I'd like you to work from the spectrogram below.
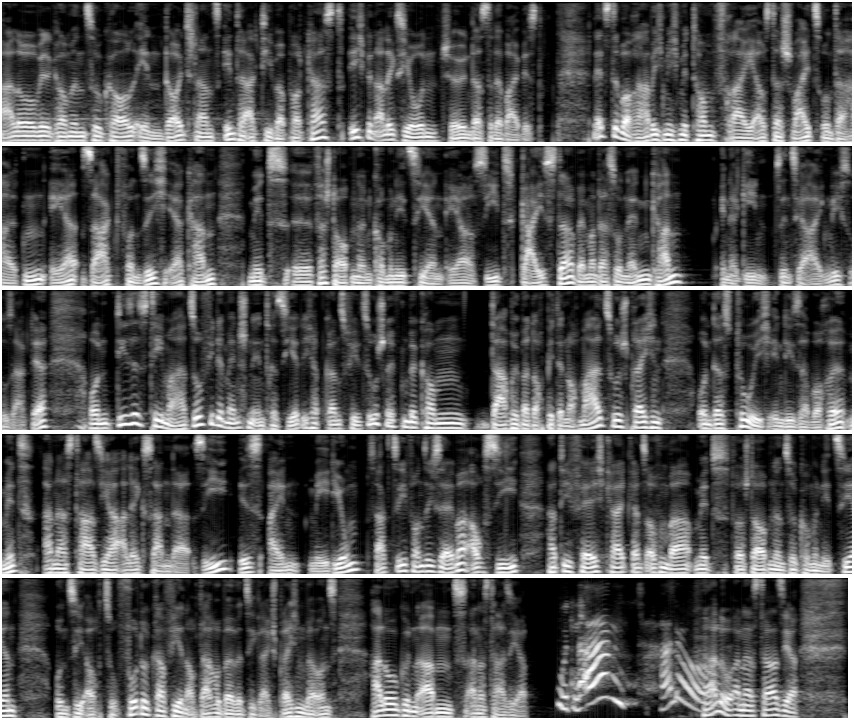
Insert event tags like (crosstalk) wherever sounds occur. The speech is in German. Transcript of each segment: Hallo, willkommen zu Call in, Deutschlands interaktiver Podcast. Ich bin Alex John, schön, dass du dabei bist. Letzte Woche habe ich mich mit Tom Frei aus der Schweiz unterhalten. Er sagt von sich, er kann mit äh, Verstorbenen kommunizieren. Er sieht Geister, wenn man das so nennen kann. Energien sind es ja eigentlich, so sagt er. Und dieses Thema hat so viele Menschen interessiert. Ich habe ganz viel Zuschriften bekommen, darüber doch bitte nochmal zu sprechen. Und das tue ich in dieser Woche mit Anastasia Alexander. Sie ist ein Medium, sagt sie von sich selber. Auch sie hat die Fähigkeit, ganz offenbar mit Verstorbenen zu kommunizieren und sie auch zu fotografieren. Auch darüber wird sie gleich sprechen bei uns. Hallo, guten Abend, Anastasia. Guten Abend, hallo. Hallo Anastasia.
